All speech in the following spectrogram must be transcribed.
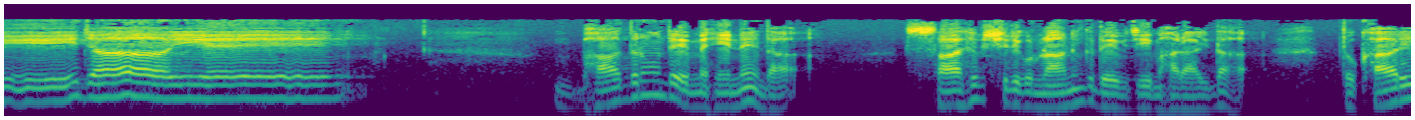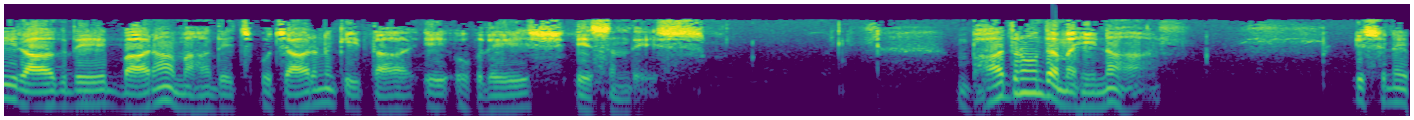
ਹੀ ਜਾਈਏ। ਭਾਦਰੋਂ ਦੇ ਮਹੀਨੇ ਦਾ ਸਾਹਿਬ ਸ੍ਰੀ ਗੁਰੂ ਨਾਨਕ ਦੇਵ ਜੀ ਮਹਾਰਾਜ ਦਾ ਤੁਖਾਰੀ ਰਾਗ ਦੇ 12 ਮਾਹ ਦੇ ਚ ਉਚਾਰਨ ਕੀਤਾ ਇਹ ਉਪਦੇਸ਼, ਇਹ ਸੰਦੇਸ਼। ਭਾਦਰੋਂ ਦਾ ਮਹੀਨਾ ਇਸਨੇ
